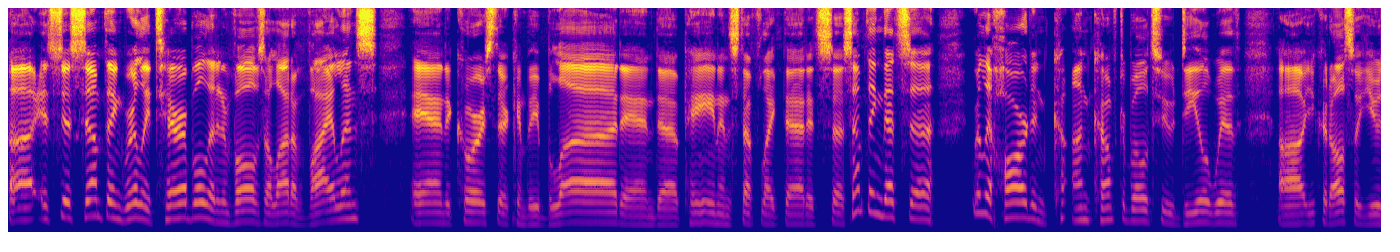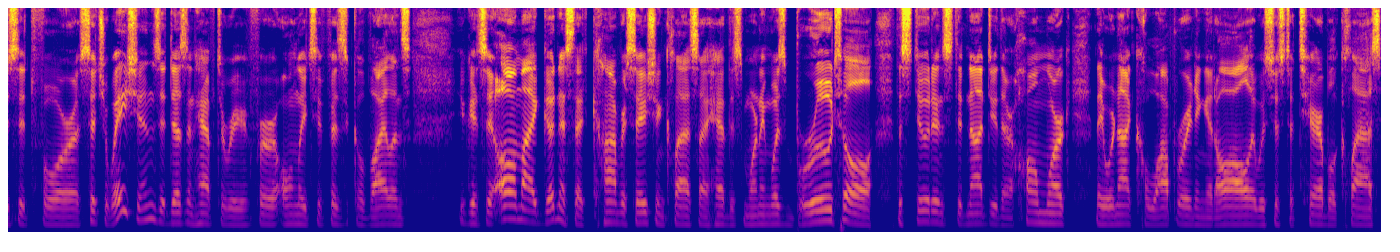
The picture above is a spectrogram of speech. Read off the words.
Uh, it's just something really terrible. It involves a lot of violence. And of course, there can be blood and uh, pain and stuff like that. It's uh, something that's uh, really hard and uncomfortable to deal with. Uh, you could also use it for situations, it doesn't have to refer only to physical violence. You could say, oh my goodness, that conversation class I had this morning was brutal. The students did not do their homework, they were not cooperating at all. It was just a terrible class.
